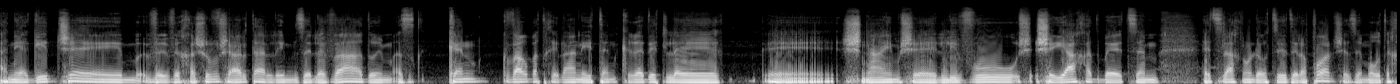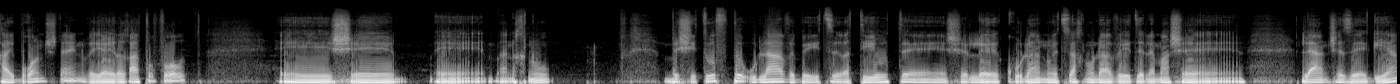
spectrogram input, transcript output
אני אגיד ש... ו- וחשוב שאלת על אם זה לבד, או אם... אז כן, כבר בתחילה אני אתן קרדיט לשניים שליוו, ש- שיחד בעצם הצלחנו להוציא את זה לפועל, שזה מרדכי ברונשטיין ויעל רפופורט, אה, שאנחנו בשיתוף פעולה וביצירתיות אה, של אה, כולנו הצלחנו להביא את זה למה ש... לאן שזה הגיע.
